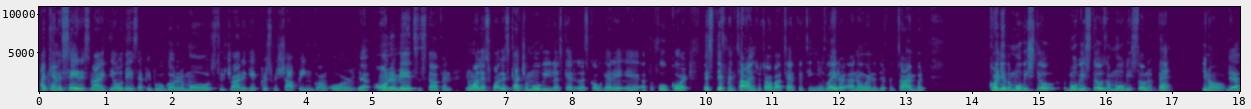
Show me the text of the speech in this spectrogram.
I can't say it. It's not like the old days that people will go to the malls to try to get Christmas shopping or, Yeah. ornaments and stuff. And you know what? Let's let's catch a movie. Let's get let's go get a, a eh, at the food court. It's different times. We're talking about 10, 15 years later. I know we're in a different time, but Konya, the movie still movie still is a movie, still an event. You know, Yeah.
